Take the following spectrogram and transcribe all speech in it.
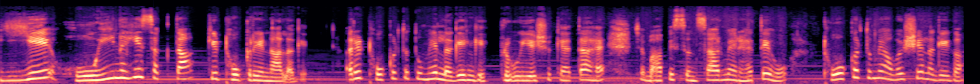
ये हो ही नहीं सकता कि ठोकरे ना लगे। अरे, ठोकर तो तुम्हें लगेंगे, प्रभु यीशु कहता है, जब आप इस संसार में रहते हो, ठोकर तुम्हें अवश्य लगेगा।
